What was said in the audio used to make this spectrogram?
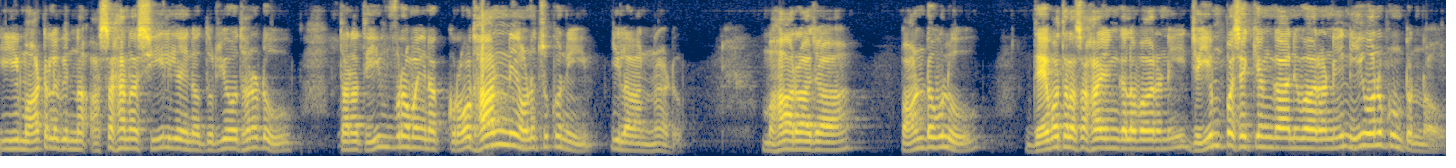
ఈ మాటలు విన్న అసహనశీలి అయిన దుర్యోధనుడు తన తీవ్రమైన క్రోధాన్ని అణుచుకొని ఇలా అన్నాడు. మహారాజా పాండవులు దేవతల సహాయం గలవారని జయింపశక్యం కానివారని నీవనుకుంటున్నావు.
